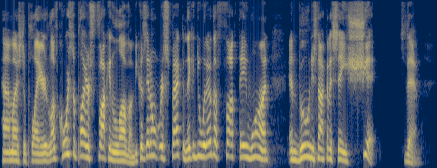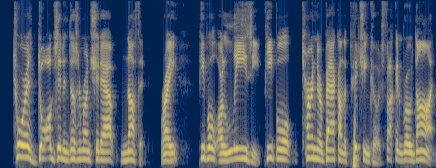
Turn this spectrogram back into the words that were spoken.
how much the players love. Of course, the players fucking love him because they don't respect him. They can do whatever the fuck they want and Boone is not going to say shit to them. Torres dogs it and doesn't run shit out. Nothing, right? People are lazy. People turn their back on the pitching coach. Fucking Rodon.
